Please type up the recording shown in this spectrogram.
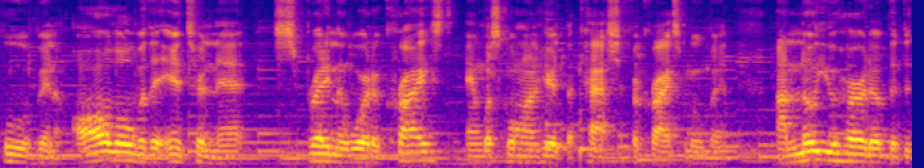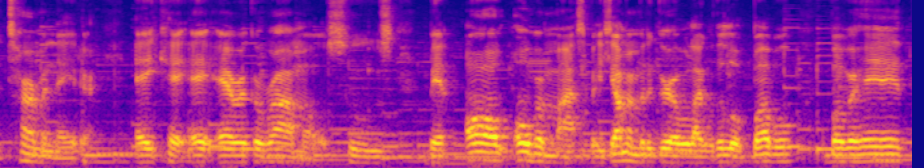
who have been all over the internet spreading the word of Christ and what's going on here at the Passion for Christ movement. I know you heard of the Determinator, aka Erica Ramos, who's been all over MySpace. Y'all remember the girl with like with a little bubble above her head? You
